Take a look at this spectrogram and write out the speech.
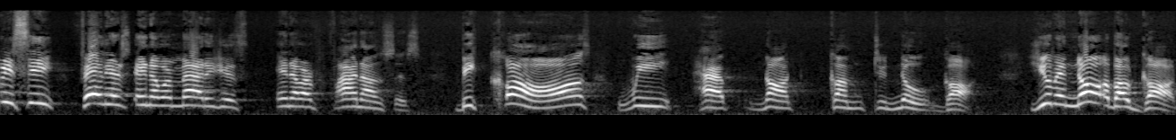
we see failures in our marriages, in our finances? Because we have not come to know God. You may know about God.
